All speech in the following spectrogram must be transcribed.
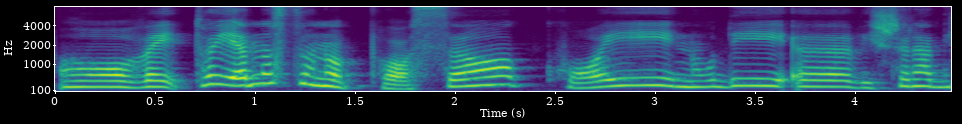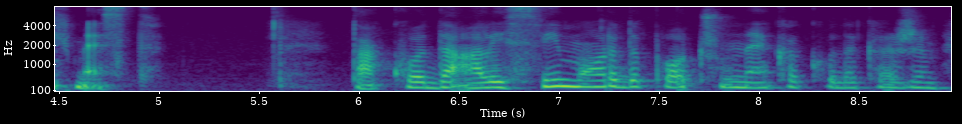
ovaj, to je jednostavno posao koji nudi uh, više radnih mesta. Tako da, ali svi mora da počnu nekako, da kažem,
